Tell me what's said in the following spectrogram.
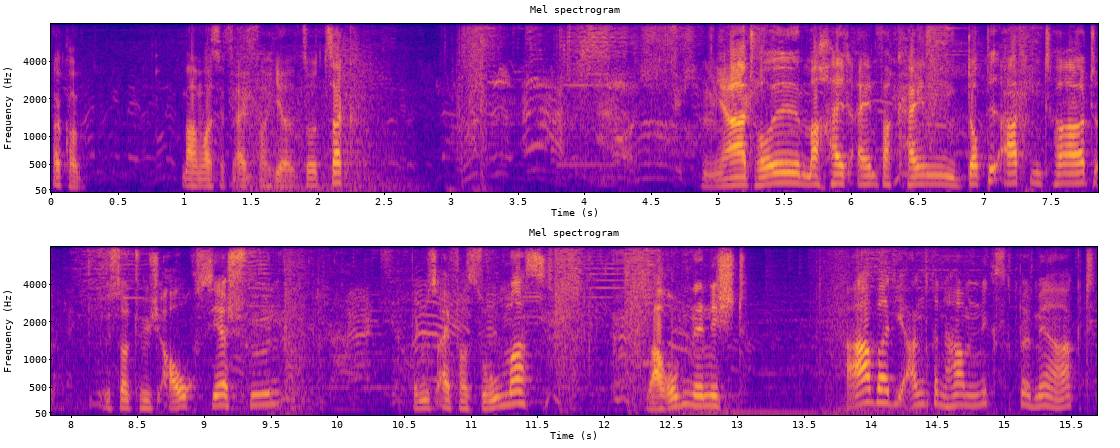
Na komm. Machen wir es jetzt einfach hier. So, zack. Ja, toll. Mach halt einfach keinen Doppelattentat. Ist natürlich auch sehr schön. Wenn du es einfach so machst. Warum denn nicht? Aber die anderen haben nichts bemerkt.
